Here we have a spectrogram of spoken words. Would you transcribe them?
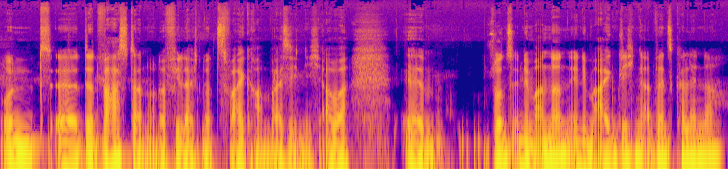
und äh, das war's dann. Oder vielleicht nur zwei Gramm, weiß ich nicht. Aber ähm, sonst in dem anderen, in dem eigentlichen Adventskalender?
